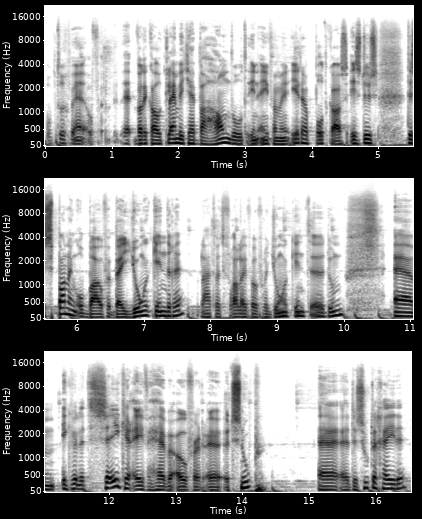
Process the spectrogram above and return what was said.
op terug ben, of eh, wat ik al een klein beetje heb behandeld in een van mijn eerdere podcasts, is dus de spanning opbouwen bij jonge kinderen. Laten we het vooral even over het jonge kind uh, doen. Um, ik wil het zeker even hebben over uh, het snoep, de zoetigheden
